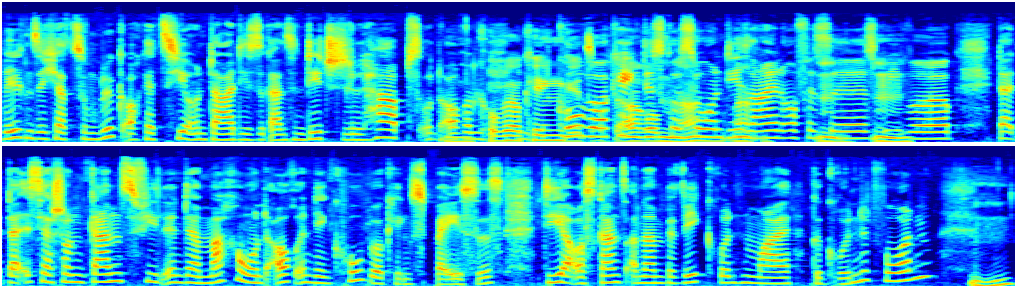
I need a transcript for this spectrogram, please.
bilden sich ja zum Glück auch jetzt hier und da diese ganzen Digital Hubs und auch im Coworking, Coworking Diskussion, ne? Design Offices, WeWork. Da, da ist ja schon ganz viel in der Mache und auch in den Coworking Spaces, die ja aus ganz anderen Beweggründen mal gegründet wurden, mhm.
